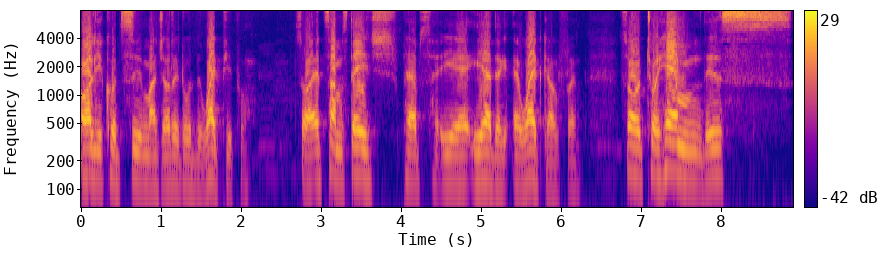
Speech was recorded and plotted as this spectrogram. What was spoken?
all you could see majority would be white people. So at some stage, perhaps he, he had a, a white girlfriend. So to him, this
